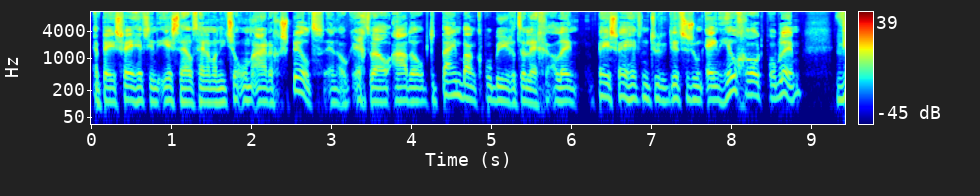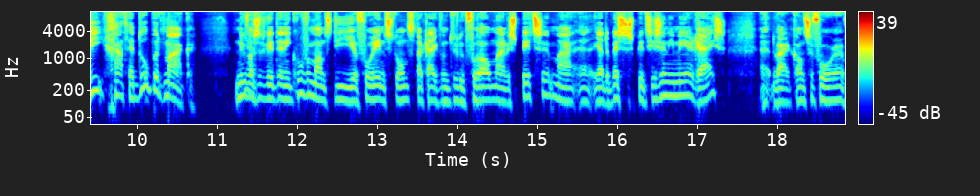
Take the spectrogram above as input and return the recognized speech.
En PSV heeft in de eerste helft helemaal niet zo onaardig gespeeld. En ook echt wel ADO op de pijnbank proberen te leggen. Alleen PSV heeft natuurlijk dit seizoen één heel groot probleem. Wie gaat het doelpunt maken? Nu was het weer Danny Koevermans die uh, voorin stond. Dan kijken we natuurlijk vooral naar de spitsen. Maar uh, ja, de beste spits is er niet meer. Reis. Uh, er waren kansen voor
